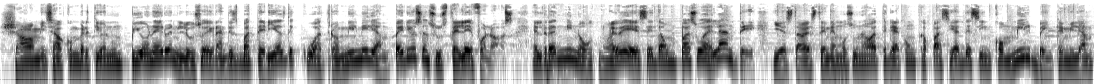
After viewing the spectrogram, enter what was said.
Xiaomi se ha convertido en un pionero en el uso de grandes baterías de 4000 mAh en sus teléfonos. El Redmi Note 9S da un paso adelante y esta vez tenemos una batería con capacidad de 5020 mAh,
